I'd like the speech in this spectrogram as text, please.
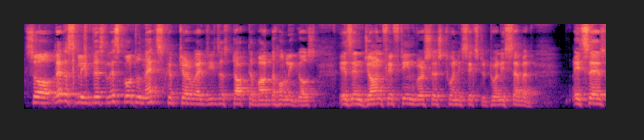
so let us leave this. Let's go to next scripture where Jesus talked about the Holy Ghost is in John 15 verses 26 to 27. It says,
